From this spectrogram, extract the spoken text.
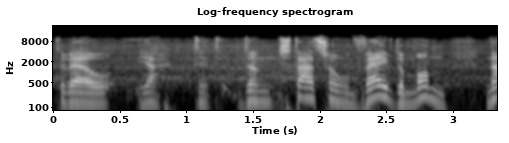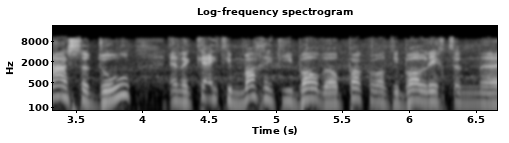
Terwijl, ja, dan staat zo'n vijfde man naast het doel. En dan kijkt hij, mag ik die bal wel pakken? Want die bal ligt een, uh,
